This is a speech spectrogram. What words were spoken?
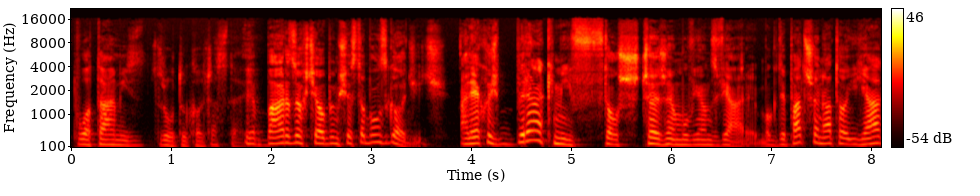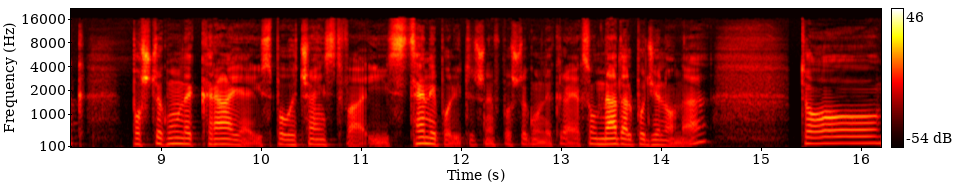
płotami z drutu kolczastego. Ja bardzo chciałbym się z Tobą zgodzić, ale jakoś brak mi w to, szczerze mówiąc, wiary, bo gdy patrzę na to, jak poszczególne kraje i społeczeństwa i sceny polityczne w poszczególnych krajach są nadal podzielone, to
